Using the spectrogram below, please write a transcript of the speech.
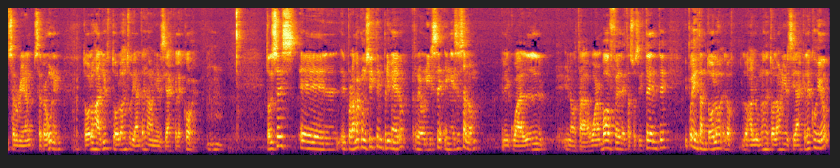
se reúnen, se reúnen todos los años todos los estudiantes de las universidades que les cogen. Entonces, el, el, programa consiste en primero reunirse en ese salón, en el cual you know, está Warren Buffett, está su asistente, y pues están todos los, los, los alumnos de todas las universidades que les cogió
